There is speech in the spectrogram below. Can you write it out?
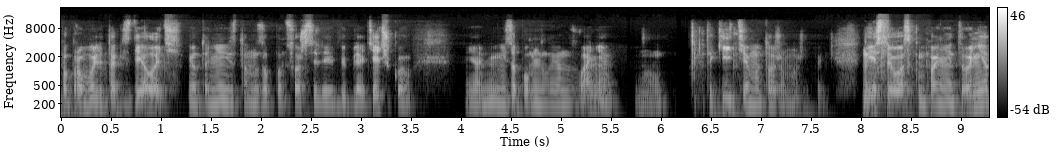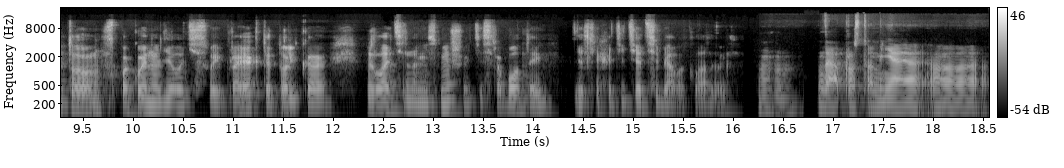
попробовали так сделать. Вот они там запонсорсили библиотечку, я не запомнил ее название. Ну, Такие темы тоже может быть. Но если у вас в компании этого нет, то спокойно делайте свои проекты, только желательно не смешивайте с работой, если хотите от себя выкладывать. Угу. Да, просто у меня, э,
